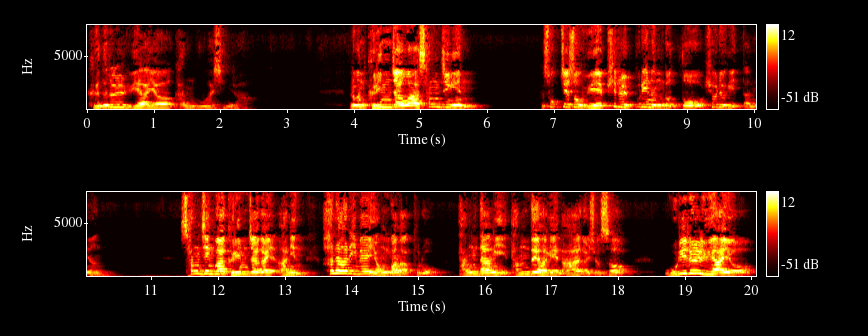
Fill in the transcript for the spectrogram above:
그들을 위하여 간구하심이라. 여러분 그림자와 상징인 그 속죄소 위에 피를 뿌리는 것도 효력이 있다면 상징과 그림자가 아닌 하나님의 영광 앞으로 당당히 담대하게 나아가셔서 우리를 위하여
